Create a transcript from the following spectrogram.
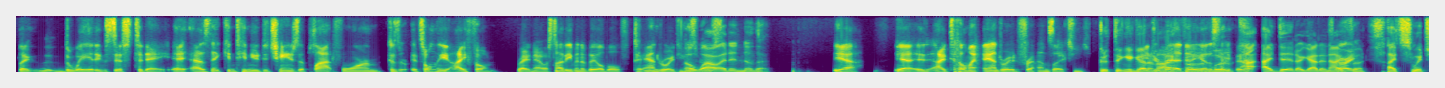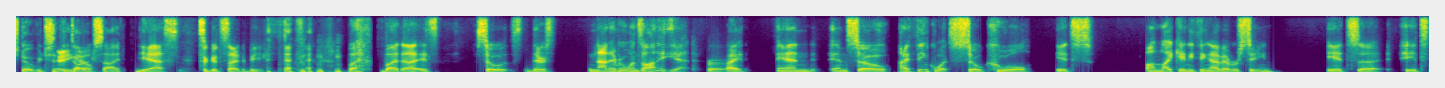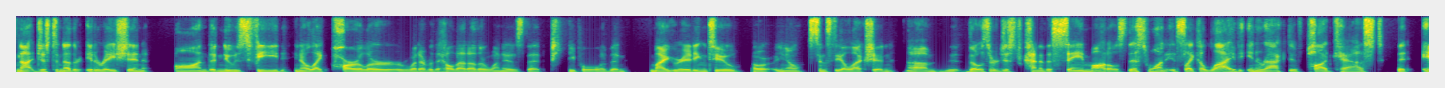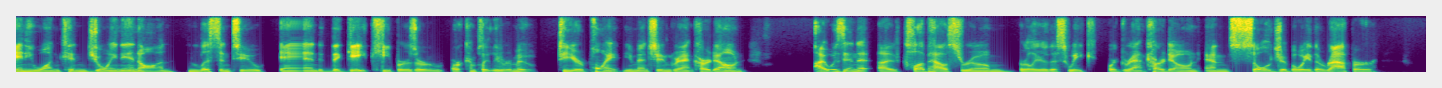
like the way it exists today. As they continue to change the platform, because it's only iPhone right now. It's not even available to Android users. Oh wow, I didn't know that. Yeah, yeah. I tell my Android friends like, "Good thing you got an iPhone." Luke. I, I, did. I got an Sorry. iPhone. I switched over to there the dark go. side. Yes, it's a good side to be. but but uh, it's so there's not everyone's on it yet, right? And and so I think what's so cool, it's unlike anything I've ever seen. It's uh it's not just another iteration on the news feed, you know, like Parler or whatever the hell that other one is that people have been migrating to, or you know, since the election. Um, th- those are just kind of the same models. This one, it's like a live interactive podcast that anyone can join in on and listen to, and the gatekeepers are are completely removed. To your point, you mentioned Grant Cardone. I was in a, a clubhouse room earlier this week where Grant Cardone and Soulja Boy, the rapper,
